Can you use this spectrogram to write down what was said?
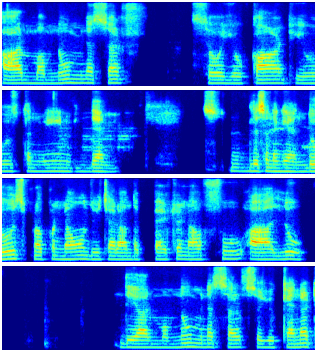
are mamnu min sarf so you can't use tanween with them listen again. Those proper nouns which are on the pattern of fu alu they are mamnu min sarf so you cannot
